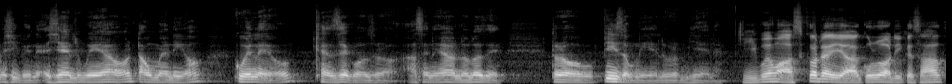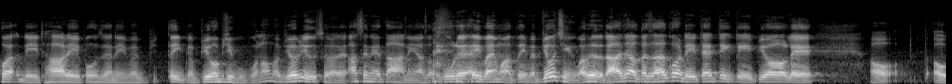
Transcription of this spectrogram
မရှိဘဲနဲ့အရင်လူဝင်ရရောတောင်ပန်နေရောကွင်းလေရောခံစစ်ကောဆိုတော့အာဆင်နယ်ကတော့လောလောဆယ်တော်တော်ပြည့်စုံနေရလို့တော့မြင်တယ်ဒီပွဲမှာ Scott ရဲ့အရာကိုတော့ဒီကစားကွက်အနေထားတွေပုံစံတွေမတိတ်မပြောပြဘူးပေါ့နော်မပြောပြဘူးဆိုတာလေအာဆင်နယ်တာနေရဆိုအခုလည်းအဲ့ဘိုင်းမှာတိတ်မပြောချင်ဘူးဘာဖြစ်လို့ဒါကြောင့်ကစားကွက်တွေ tactic တွေပြောလဲဟို ဟို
